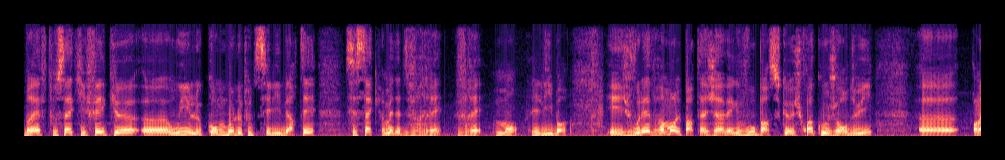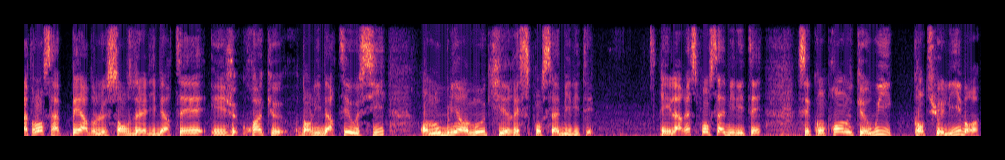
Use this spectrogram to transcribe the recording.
Bref, tout ça qui fait que euh, oui, le combo de toutes ces libertés, c'est ça qui permet d'être vrai, vraiment libre. Et je voulais vraiment le partager avec vous parce que je crois qu'aujourd'hui, euh, on a tendance à perdre le sens de la liberté et je crois que dans liberté aussi, on oublie un mot qui est responsabilité. Et la responsabilité, c'est comprendre que oui, quand tu es libre,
